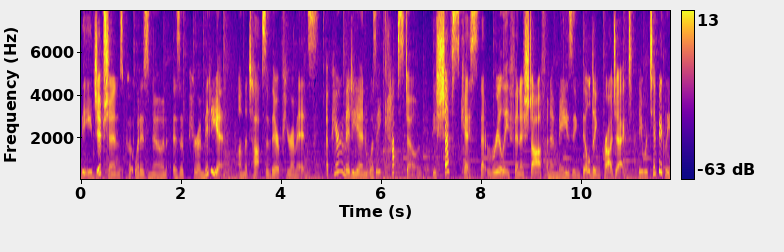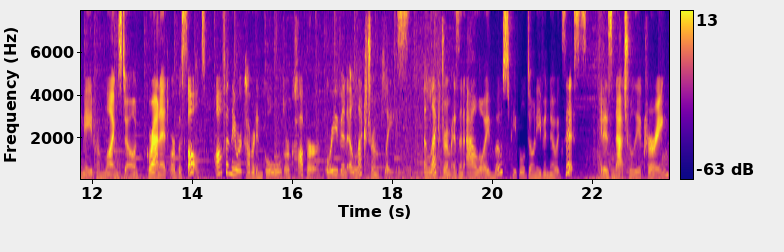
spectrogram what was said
The Egyptians put what is known as a pyramidion on the tops of their pyramids. A pyramidion was a capstone, the chef's kiss that really finished off an amazing building project. They were typically made from limestone, granite, or basalt. Often they were covered in gold or copper or even electrum plates. Electrum is an alloy most people don't even know exists. It is naturally occurring,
